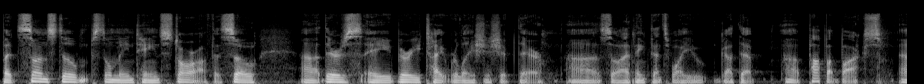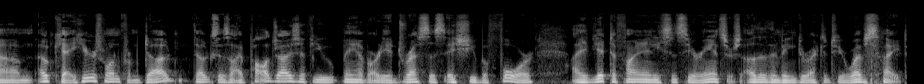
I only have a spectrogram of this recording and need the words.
But Sun still still maintains Star Office. So uh, there's a very tight relationship there. Uh, so I think that's why you got that uh, pop up box. Um, okay, here's one from Doug. Doug says, I apologize if you may have already addressed this issue before. I have yet to find any sincere answers other than being directed to your website,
